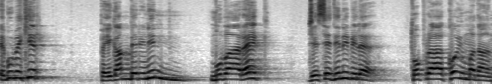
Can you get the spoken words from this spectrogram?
Ebu Bekir peygamberinin mübarek cesedini bile toprağa koymadan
